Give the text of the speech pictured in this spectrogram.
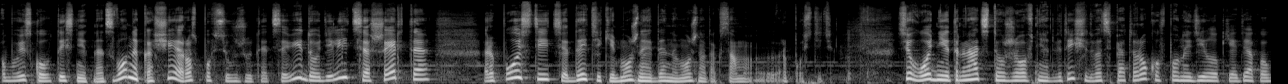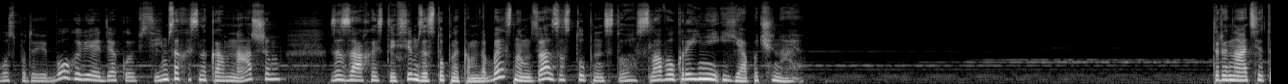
обов'язково тисніть на дзвоник, а ще розповсюджуйте це відео, діліться, шерте, репостіть, де тільки можна і де не можна, так само репостіть. Сьогодні, 13 жовтня 2025 року, в понеділок, я дякую Господові Богові, я дякую всім захисникам нашим за захист і всім заступникам небесним за заступництво. Слава Україні! І я починаю. 13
